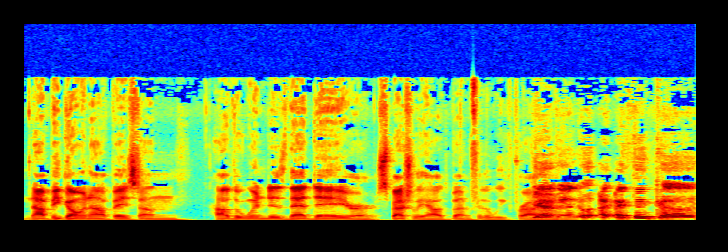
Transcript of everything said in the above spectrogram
not be going out based on how the wind is that day or especially how it's been for the week prior. Yeah, man. I, I think uh,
